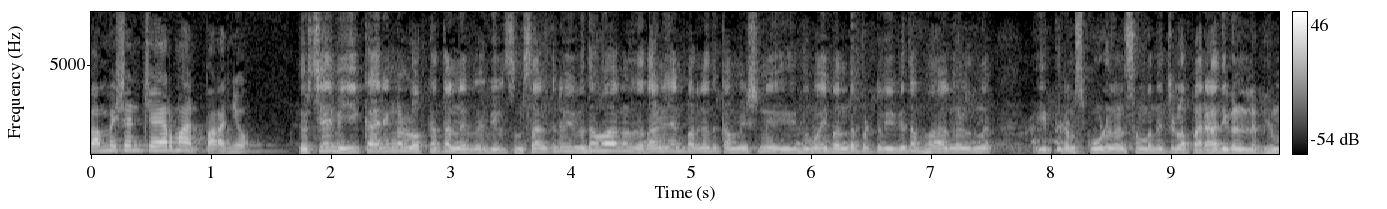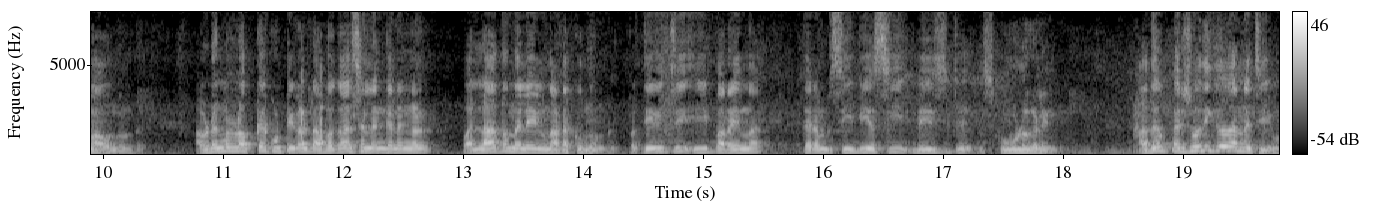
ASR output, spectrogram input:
കമ്മീഷൻ ചെയർമാൻ പറഞ്ഞു. തീർച്ചയായും ഈ കാര്യങ്ങളിലൊക്കെ തന്നെ സംസ്ഥാനത്തിന്റെ വിവിധ ഭാഗങ്ങളിൽ അതാണ് ഞാൻ പറഞ്ഞത് കമ്മീഷന് ഇതുമായി ബന്ധപ്പെട്ട് വിവിധ ഭാഗങ്ങളിൽ നിന്ന് ഇത്തരം സ്കൂളുകൾ സംബന്ധിച്ചുള്ള പരാതികൾ ലഭ്യമാവുന്നുണ്ട്. അവിടങ്ങളിലൊക്കെ കുട്ടികളുടെ അവകാശ ലംഘനങ്ങൾ വല്ലാത്ത നിലയിൽ നടക്കുന്നുണ്ട്. പ്രത്യേകിച്ച് ഈ പറയുന്ന തരം C B S E based സ്കൂളുകളിൽ. അത് പരിശോധിക്കുക തന്നെ ചെയ്യും.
